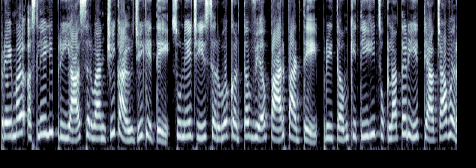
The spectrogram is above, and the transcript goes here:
प्रेमळ असलेली प्रिया सर्वांची काळजी घेते. सुनेची सर्व कर्तव्य पार पाडते. प्रीतम कितीही चुकला तरी त्याच्यावर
